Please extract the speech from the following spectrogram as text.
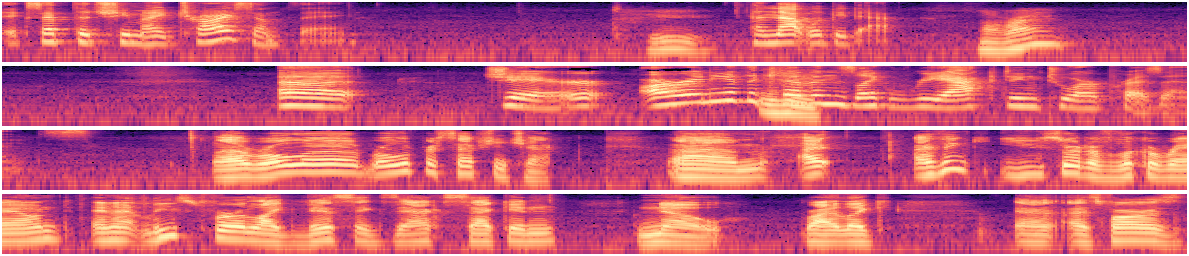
except that she might try something, Tea. and that would be bad. All right. Uh Jer, are any of the Mhm. Kevins like reacting to our presence? Uh, roll a roll a perception check. Um, I I think you sort of look around, and at least for like this exact second, no, right? Like, uh, as far as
